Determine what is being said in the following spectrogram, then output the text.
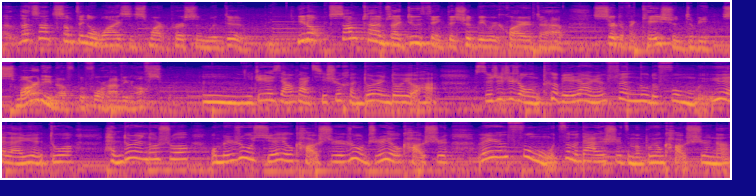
Uh, that's not something a wise and smart person would do. You know, sometimes I do think they should be required to have certification to be smart enough before having offspring. 嗯，你这个想法其实很多人都有哈。随着这种特别让人愤怒的父母越来越多，很多人都说我们入学有考试，入职有考试，为人父母这么大的事怎么不用考试呢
